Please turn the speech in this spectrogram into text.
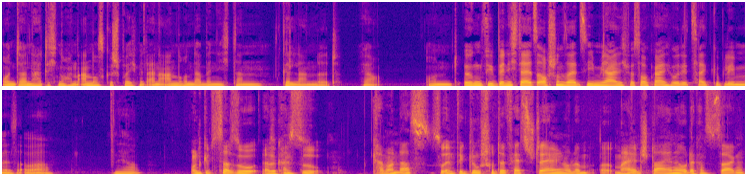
Und dann hatte ich noch ein anderes Gespräch mit einer anderen, da bin ich dann gelandet. Ja. Und irgendwie bin ich da jetzt auch schon seit sieben Jahren. Ich weiß auch gar nicht, wo die Zeit geblieben ist, aber ja. Und gibt es da so, also kannst du, kann man das, so Entwicklungsschritte feststellen oder äh, Meilensteine? Oder kannst du sagen,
